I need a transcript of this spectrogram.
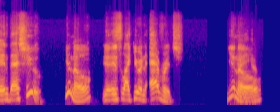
and that's you you know it's like you're an average you There you know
